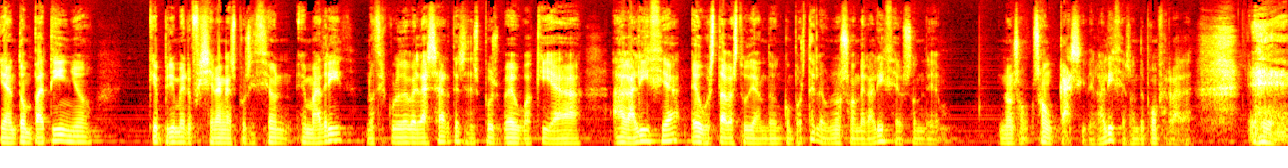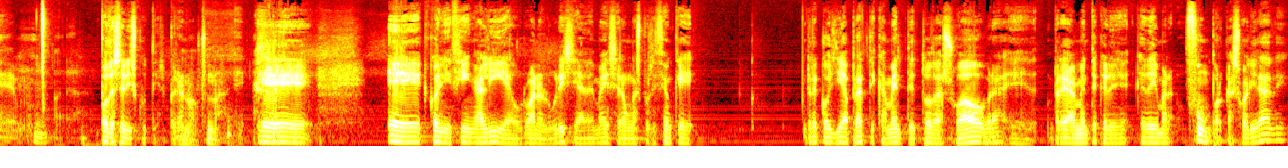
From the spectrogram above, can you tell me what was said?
e Antón Patiño, que primeiro fixeran a exposición en Madrid, no Círculo de Belas Artes, e despois veu aquí a, a Galicia. Eu estaba estudiando en Compostela, eu non son de Galicia, eu son de non son, son casi de Galicia, son de Ponferrada. Eh, mm. podese discutir, pero non. non eh, eh E coñecín ali a Urbano Lugris e ademais era unha exposición que recollía prácticamente toda a súa obra e realmente quedei mar... fun por casualidade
